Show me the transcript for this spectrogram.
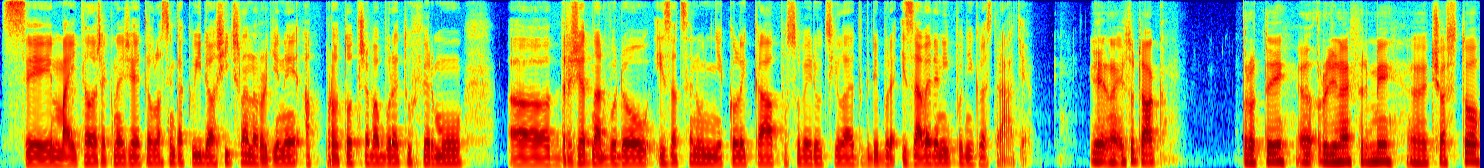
si majitel řekne, že je to vlastně takový další člen rodiny a proto třeba bude tu firmu držet nad vodou i za cenu několika po sobě jdoucí let, kdy bude i zavedený podnik ve ztrátě. Je, je to tak. Pro ty eh, rodinné firmy eh, často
